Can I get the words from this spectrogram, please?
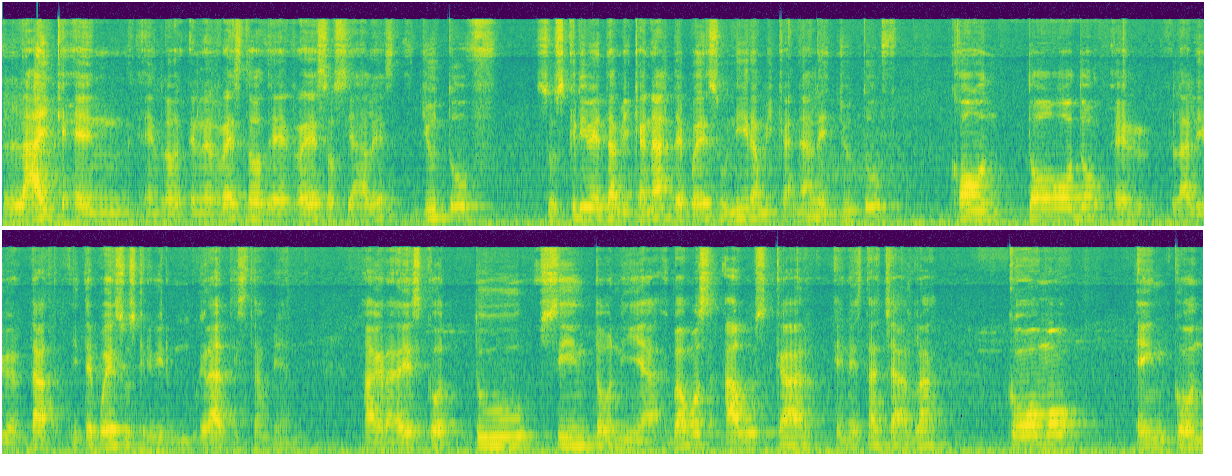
like en, en, el resto de redes sociales, YouTube, suscríbete a mi canal, te puedes unir a mi canal en YouTube con todo la libertad y te puedes suscribir gratis también. Agradezco tu sintonía. Vamos a buscar en esta charla cómo encontrar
